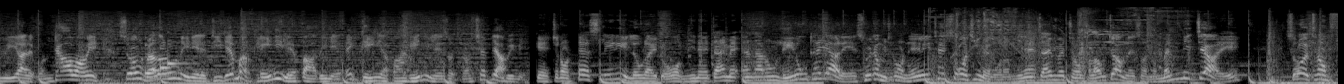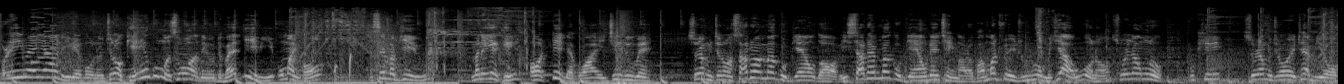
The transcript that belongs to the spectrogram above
ရွေးရတယ်ပေါ့ဒါပါပဲဆိုတော့ brother တို့အနေနဲ့ဒီထဲမှာ game တွေလည်းပါသေးတယ်အဲ့ game တွေကဘာ game တွေလဲဆိုတော့ကျွန်တော်ချက်ပြပေးမယ်ကဲကျွန်တော် test လေးတွေလုပ်လိုက်တော့မြင်တဲ့အတိုင်းပဲ answer လုံး၄လုံးထက်ရတယ်ဆိုတော့ကျွန်တော်နည်းနည်းထက်စောကြည့်မယ်ပေါ့နော်မြင်တဲ့အတိုင်းပဲကျွန်တော်ဘယ်လောက်ကြောက်မလဲဆိုတော့နံပါတ်1ကြတယ်ဆိုတော့ကျွန်တော် free ပဲရနေတယ်ပေါ့နော်ကျွန်တော် game ကိုမစိုးရသေးဘူးတပတ်ပြေးပြီ oh my god အဆင်မပြေဘူး မနေ့က game အော်တစ်တယ်ကွာကျေးဇူးပဲဆိုတော့ကျွန်တော်စားထွက်မတ်ကိုပြန်ရောက်သွားပါပြီစားထွက်မတ်ကိုပြန်ရောက်တဲ့အချိန်မှာတော့ဘာမှ trade through တော့မရဘူးပေါ့နော်ဆိုတော့မလို့ okay ဆိုတော့ကျွန်တော်တွေထပ်ပြီးတော့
